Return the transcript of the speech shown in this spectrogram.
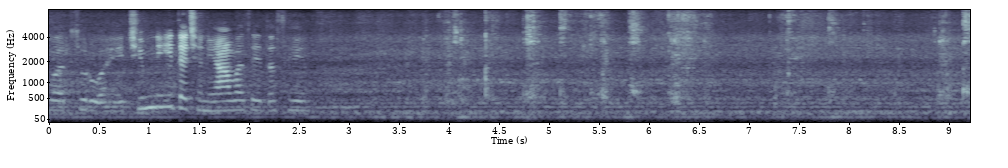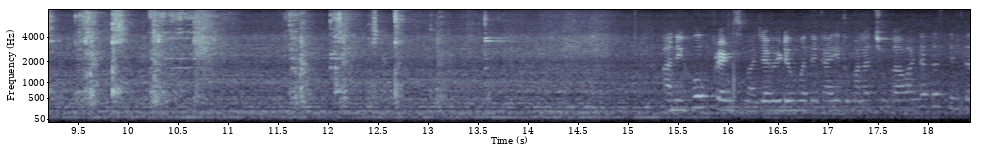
वर सुरू आहे चिमणी. त्याच्याने आवाज येत असेल आणि हो फ्रेंड्स माझ्या व्हिडिओमध्ये काही तुम्हाला चुका वाटत असतील तर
